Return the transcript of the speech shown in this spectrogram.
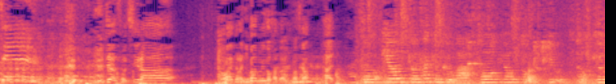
せん。じゃあそちら前から2番目の方いきますか？はい。東京許可局は東京特許特許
